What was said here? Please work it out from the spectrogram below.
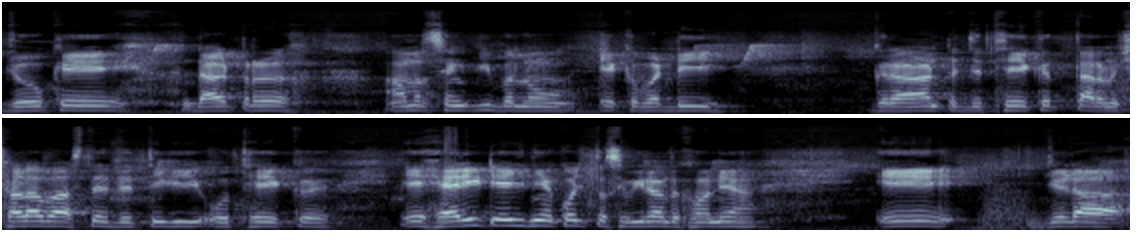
ਜੋ ਕਿ ਡਾਕਟਰ ਅਮਰ ਸਿੰਘ ਜੀ ਵੱਲੋਂ ਇੱਕ ਵੱਡੀ ਗ੍ਰਾਂਟ ਜਿੱਥੇ ਇੱਕ ਧਰਮਸ਼ਾਲਾ ਵਾਸਤੇ ਦਿੱਤੀ ਗਈ, ਉੱਥੇ ਇੱਕ ਇਹ ਹੈਰੀਟੇਜ ਦੀਆਂ ਕੁਝ ਤਸਵੀਰਾਂ ਦਿਖਾਉਂਦੇ ਹਾਂ। ਇਹ ਜਿਹੜਾ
